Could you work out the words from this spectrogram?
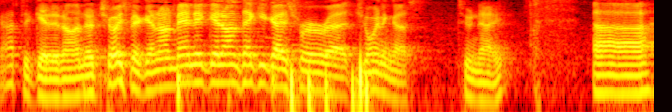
Got to get it on. No choice but get on. Man, get on. Thank you guys for uh, joining us tonight. Uh,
